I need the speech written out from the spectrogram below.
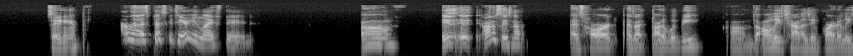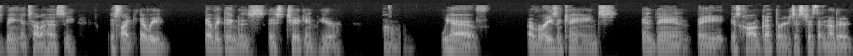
say it again. How has pescatarian life been? Um, it, it honestly it's not as hard as I thought it would be. Um, the only challenging part, at least being in Tallahassee, it's like every everything is is chicken here. Um, we have a Raising Canes, and then a it's called Guthrie's. It's just another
